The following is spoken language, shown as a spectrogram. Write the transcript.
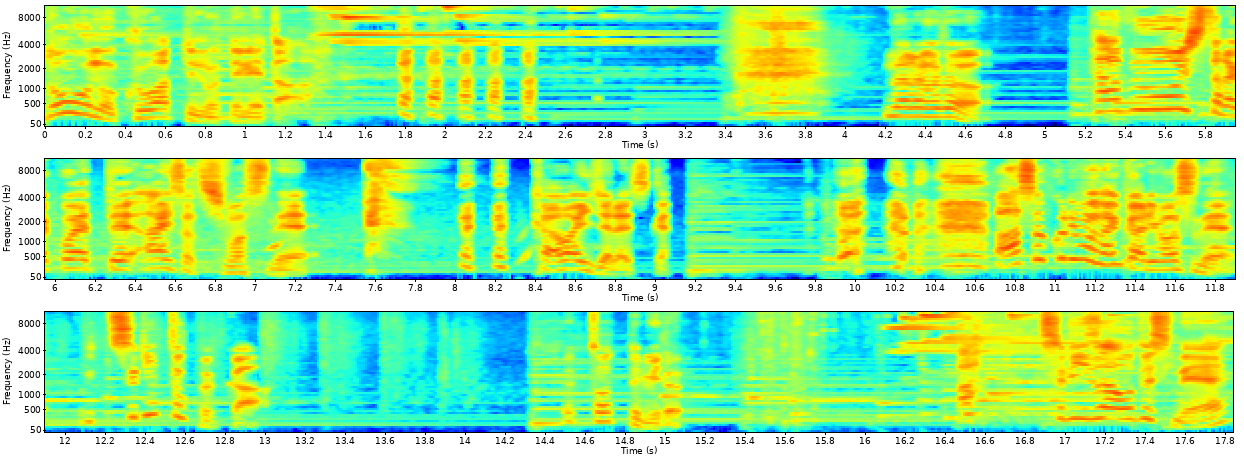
銅のクワっていうので寝た。なるほど。タブを押したらこうやって挨拶しますね。かわいいじゃないですか。あそこにもなんかありますね。釣りとかか。これ撮ってみる。あ、釣り竿ですね。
